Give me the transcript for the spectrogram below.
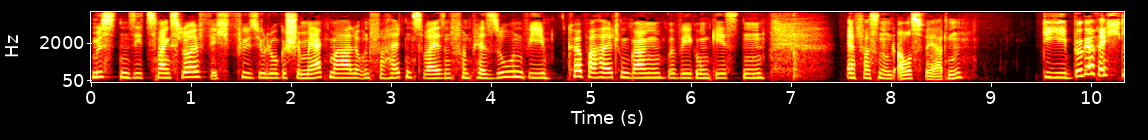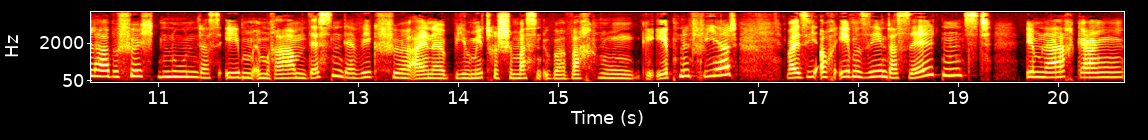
müssten sie zwangsläufig physiologische Merkmale und Verhaltensweisen von Personen wie Körperhaltung, Gang, Bewegung, Gesten erfassen und auswerten. Die Bürgerrechtler befürchten nun, dass eben im Rahmen dessen der Weg für eine biometrische Massenüberwachung geebnet wird, weil sie auch eben sehen, dass seltenst im Nachgang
